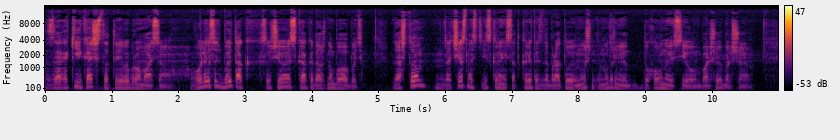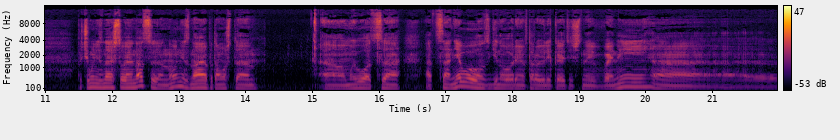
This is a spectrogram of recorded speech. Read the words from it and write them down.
за какие качества ты выбрал Масю? Волею судьбы так случилось, как и должно было быть. За что? За честность, искренность, открытость, доброту и внутреннюю духовную силу. Большую-большую. Почему не знаешь свою нацию? Ну, не знаю, потому что э, моего отца, отца не было. Он сгинул во время Второй Великой Отечественной войны. Э,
